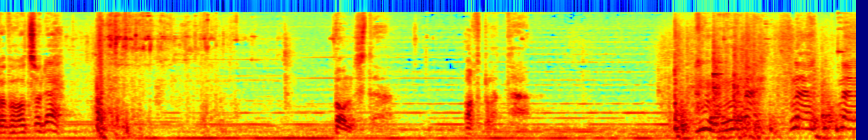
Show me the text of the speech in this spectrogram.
O, o co jde? Pomsta. Odplata. Ne, ne, ne, ne, ne,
